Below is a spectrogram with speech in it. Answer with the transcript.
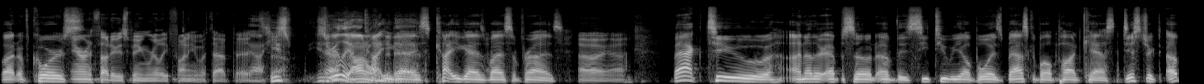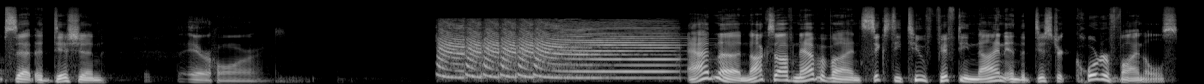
But of course, Aaron thought he was being really funny with that bit. Yeah, so- he's he's really on caught one you today. guys, caught you guys by surprise. Oh yeah. Back to another episode of the C2BL Boys Basketball Podcast, District Upset Edition. The air horns. Adna knocks off Napavine 62 59 in the district quarterfinals.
